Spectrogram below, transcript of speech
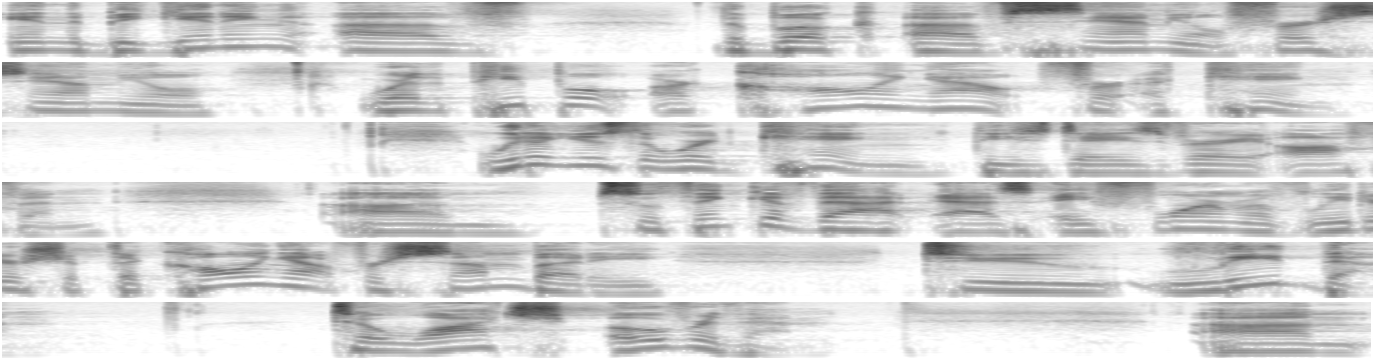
in the beginning of the book of Samuel, 1 Samuel, where the people are calling out for a king. We don't use the word king these days very often. Um, so think of that as a form of leadership. They're calling out for somebody to lead them, to watch over them. Um,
